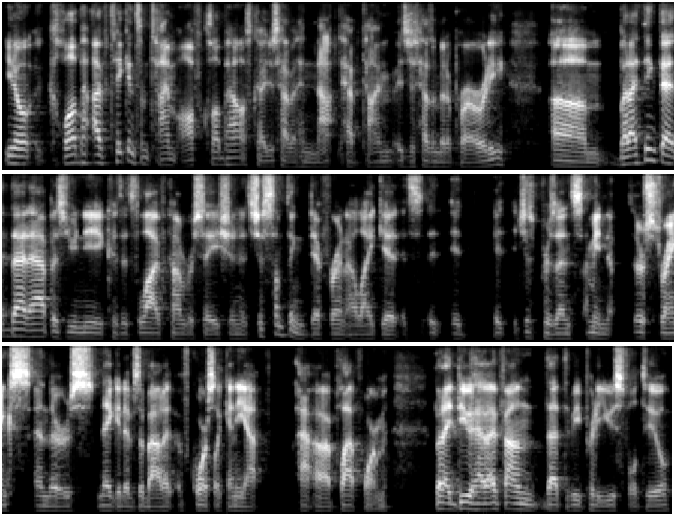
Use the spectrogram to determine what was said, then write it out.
You know, Club. I've taken some time off Clubhouse because I just haven't had not have time. It just hasn't been a priority. Um, but I think that that app is unique because it's live conversation. It's just something different. I like it. It's it, it it, it just presents. I mean, there's strengths and there's negatives about it, of course, like any app uh, platform. But I do have I found that to be pretty useful too.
